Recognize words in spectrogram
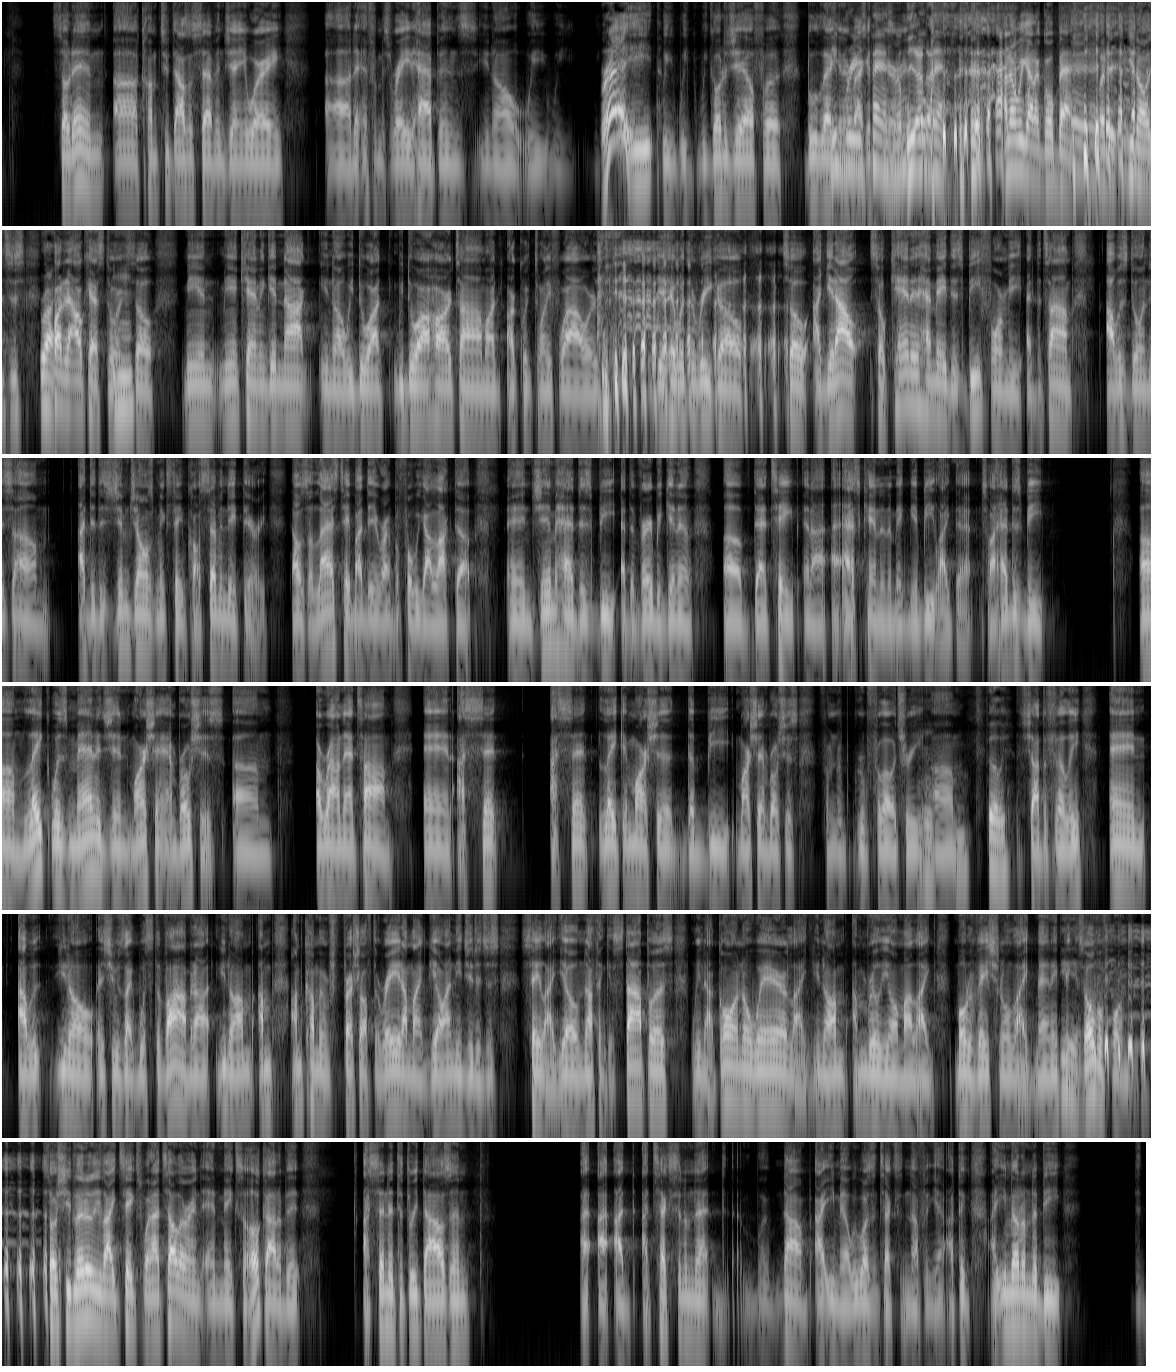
So then, uh, come 2007 January, uh, the infamous raid happens. You know, we we Right. we we we go to jail for He bootlegging and breezed past. I'm racketeering. gonna go back. I know we gotta go back, but it, you know, it's just Right. part of the Outkast story. Mm-hmm. So me and me and Cannon get knocked. You know, we do our we do our hard time, our, our quick twenty four hours. Get hit with the Rico. So I get out. So Cannon had made this beat for me at the time. I was doing this. Um, I did this Jim Jones mixtape called Seven Day Theory. That was the last tape I did right before we got locked up. And Jim had this beat at the very beginning of that tape, and I, I asked Cannon to make me a beat like that. So I had this beat um, Lake was managing Marsha Ambrosius um, around that time, and I sent I sent Lake and Marsha the beat, Marsha Ambrosius from the group Flowetry, Mhm. um, Philly. shot to Philly, and I was, you know, and she was like, "What's the vibe?" And I, you know, I'm I'm I'm coming fresh off the raid. I'm like, "Yo, I need you to just say like, yo, nothing can stop us. We not going nowhere." Like, you know, I'm I'm really on my like motivational, like, man, they think Yeah. it's over for me. so she literally like takes what I tell her and, and makes a hook out of it. I send it to three thousand. I, I I I texted him that. Now I emailed. We wasn't texting nothing yet. I think I emailed him the beat.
